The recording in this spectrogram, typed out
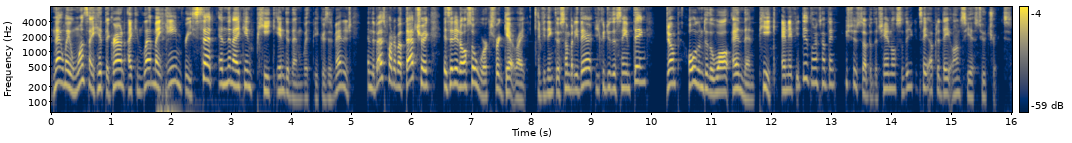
And that way, once I hit the ground, I can let my aim reset and then I can peek into them with Peeker's advantage. And the best part about that trick is that it also works for get right. If you think there's somebody there, you could do the same thing. Jump, hold into the wall, and then peek. And if you did learn something, you should sub to the channel so that you can stay up to date on CS2 tricks.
